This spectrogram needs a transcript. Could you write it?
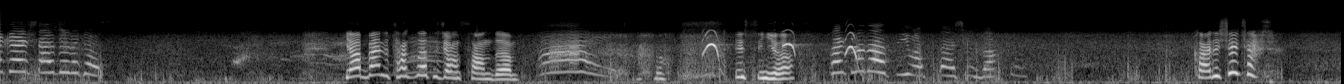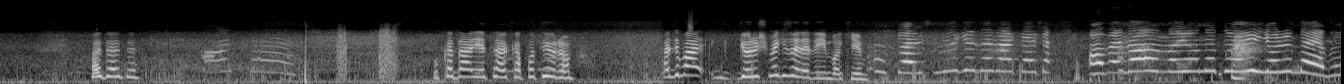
Arkadaşlar beni göz. Ya ben de takla atacağım sandım. Ay. Esin ya. Sakla da atayım hatta şurada. Kardeşler çarşı. Hadi hadi. Bu kadar yeter. Kapatıyorum. Hadi ben görüşmek üzere deyin bakayım. Görüşmek üzere arkadaşlar. Abone olmayı unutmayın. Yorum da yazın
